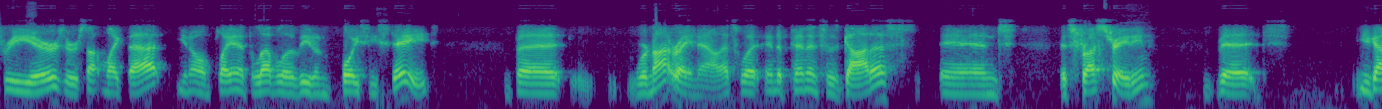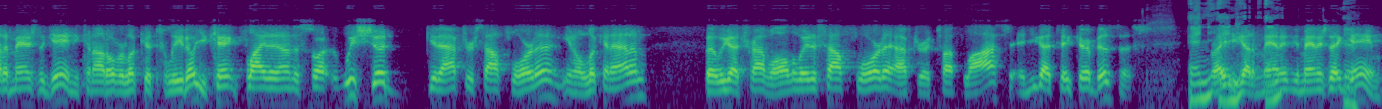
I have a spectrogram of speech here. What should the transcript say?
three years or something like that, you know, and playing at the level of even Boise State. But we're not right now. That's what independence has got us. And it's frustrating, but you got to manage the game. You cannot overlook at Toledo. You can't fly down to. We should get after South Florida, you know, looking at them. But we got to travel all the way to South Florida after a tough loss, and you got to take care of business. And right, and you got to manage. you manage that yeah. game.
